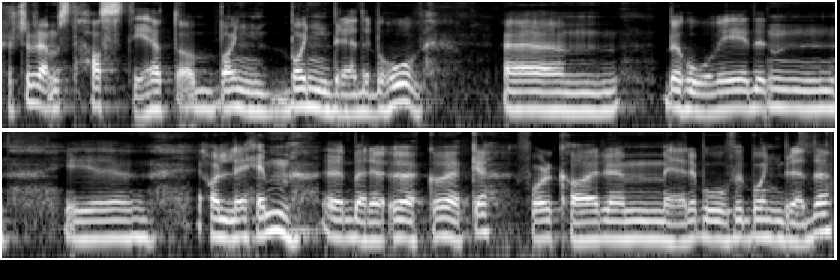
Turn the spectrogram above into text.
Først og fremst hastighet og båndbreddebehov. Um, behovet i, den, i, alle hjem bare øker og øker. Folk har mer behov for båndbredde.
